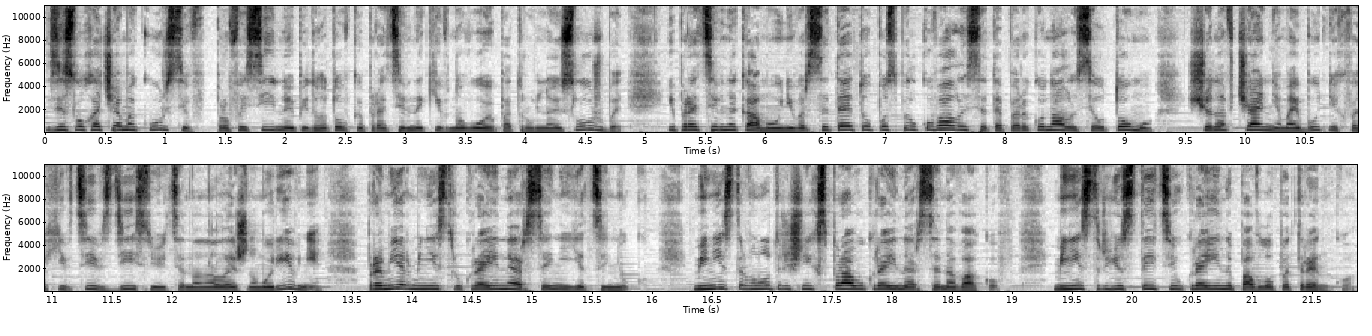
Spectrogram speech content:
Зі слухачами курсів професійної підготовки працівників нової патрульної служби і працівниками університету поспілкувалися та переконалися у тому, що навчання майбутніх фахівців здійснюється на належному рівні. Прем'єр-міністр України Арсеній Яценюк. Міністр внутрішніх справ України Арсен Аваков, міністр юстиції України Павло Петренко,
